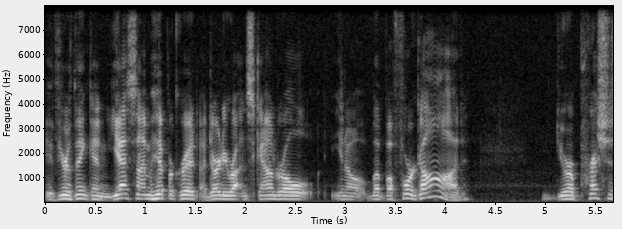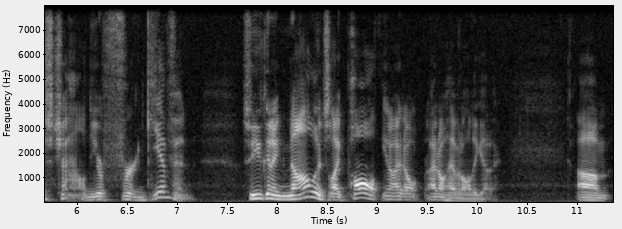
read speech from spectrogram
If you're thinking, yes, I'm a hypocrite, a dirty, rotten scoundrel, you know, but before God, you're a precious child. You're forgiven. So you can acknowledge, like Paul, you know, I don't, I don't have it all together. Um,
